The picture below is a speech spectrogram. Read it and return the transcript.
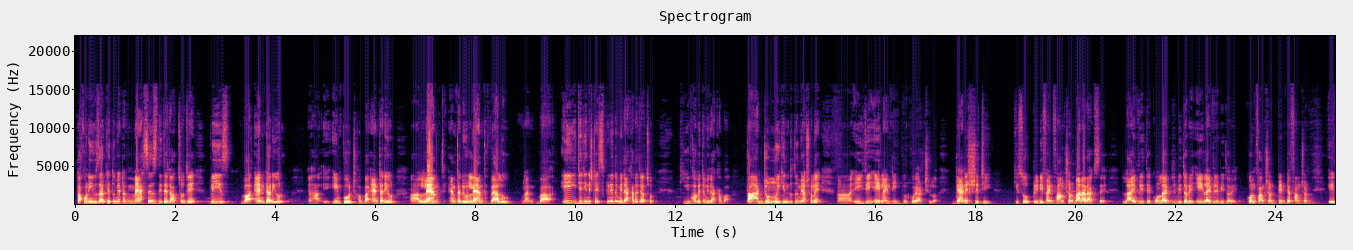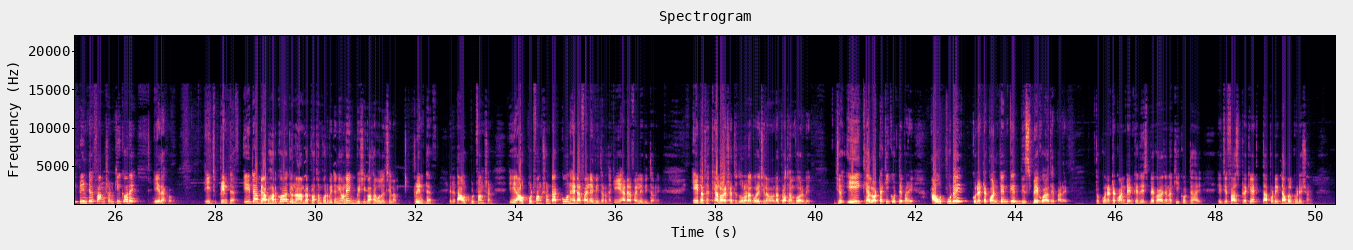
তখন ইউজারকে তুমি একটা মেসেজ দিতে যাচ্ছ যে প্লিজ বা এন্টার ইউর ইনপুট বা enter your length enter your length value বা এই যে জিনিসটা স্ক্রিনে তুমি দেখাতে যাচ্ছ, কীভাবে তুমি দেখাবা? তার জন্যই কিন্তু তুমি আসলে এই যে এই লাইনটি ইনক্লুড করে আসছিল। ড্যানের স্মৃতি কিছু প্রিডিফাইন ফাংশন বানা রাখছে লাইব্রেরিতে কোন লাইব্রেরির ভিতরে? এই লাইব্রেরির ভিতরে। কোন ফাংশন প্রিন্টে ফাংশন এই প্রিন্টে ফাংশন কি করে? এ দেখো এই যে প্রিন্টএফ এটা ব্যবহার করার জন্য আমরা প্রথম পর্বে এটা নিয়ে অনেক বেশি কথা বলেছিলাম। প্রিন্টএফ এটা একটা আউটপুট ফাংশন এই আউটপুট ফাংশনটা কোন হেডার ফাইলের ভিতরে থাকে? এই হেডার ফাইলের ভিতরে। এটা তো খেলোয়াড়ের সাথে তুলনা করেছিলাম আমরা প্রথম পর্বে। যে এই খেলোয়াড়টা কি করতে পারে? আউটপুটে কোন একটা কন্টেন্টকে ডিসপ্লে করাতে পারে। তো কোন একটা কন্টেন্টকে ডিসপ্লে করার জন্য কি করতে হয়? এই যে ফার্স্ট ব্র্যাকেট তারপর ডাবল কোটেশন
